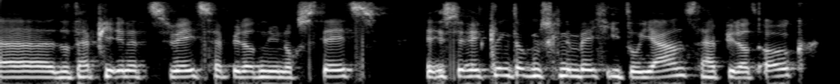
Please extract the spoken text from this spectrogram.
Uh, dat heb je in het Zweeds, heb je dat nu nog steeds. Het klinkt ook misschien een beetje Italiaans, heb je dat ook.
